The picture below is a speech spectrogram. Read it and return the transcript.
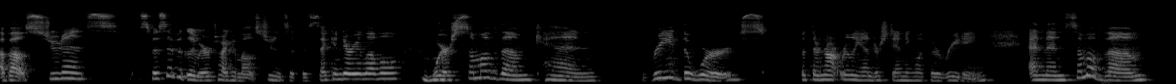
about students. Specifically, we were talking about students at the secondary level, Mhm. where some of them can read the words, but they're not really understanding what they're reading. And then some of them,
